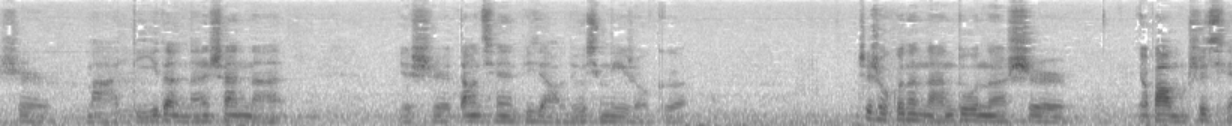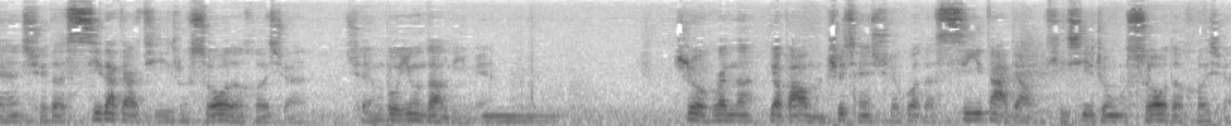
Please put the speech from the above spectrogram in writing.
是马迪的《南山南》，也是当前比较流行的一首歌。这首歌的难度呢，是要把我们之前学的 C 大调体系中所有的和弦全部用到里面。这首歌呢，要把我们之前学过的 C 大调体系中所有的和弦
